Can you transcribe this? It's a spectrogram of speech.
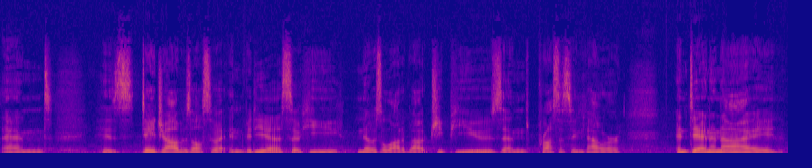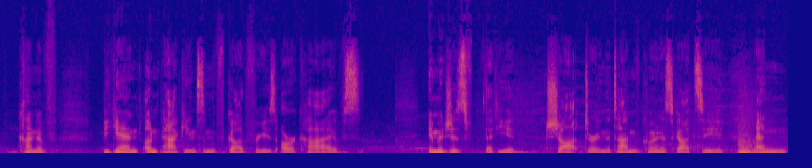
and his day job is also at NVIDIA, so he knows a lot about GPUs and processing power. And Dan and I kind of began unpacking some of Godfrey's archives images that he had shot during the time of Koyaanisqatsi and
